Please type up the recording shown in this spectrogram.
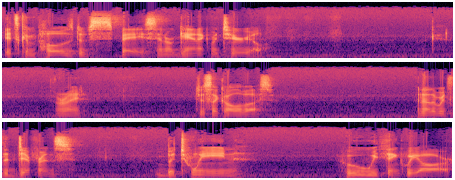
it's composed of space and organic material. Okay. All right? Just like all of us. In other words, the difference between who we think we are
